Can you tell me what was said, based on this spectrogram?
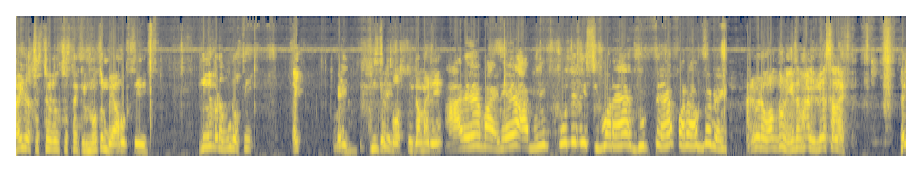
মাইরা চেষ্টা চেষ্টা কি নতুন বিয়া হচ্ছে নিয়ে বড় বুড়ো আরে ভাই রে আমি কুদি দিছি পরে দূরতে পরে অগ্ন আরে বড় অগ্ন এসে পানি লিয়ে সালে এই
